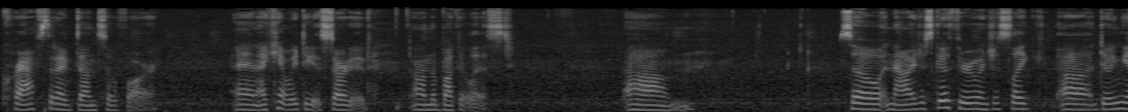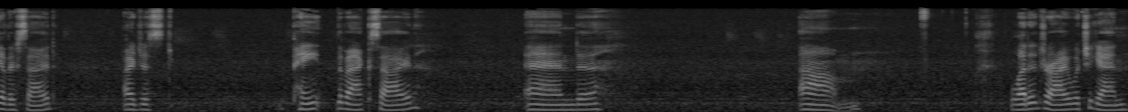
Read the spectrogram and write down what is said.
crafts that I've done so far. And I can't wait to get started on the bucket list. Um, so now I just go through and just like uh, doing the other side, I just paint the back side and uh, um, let it dry, which again,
